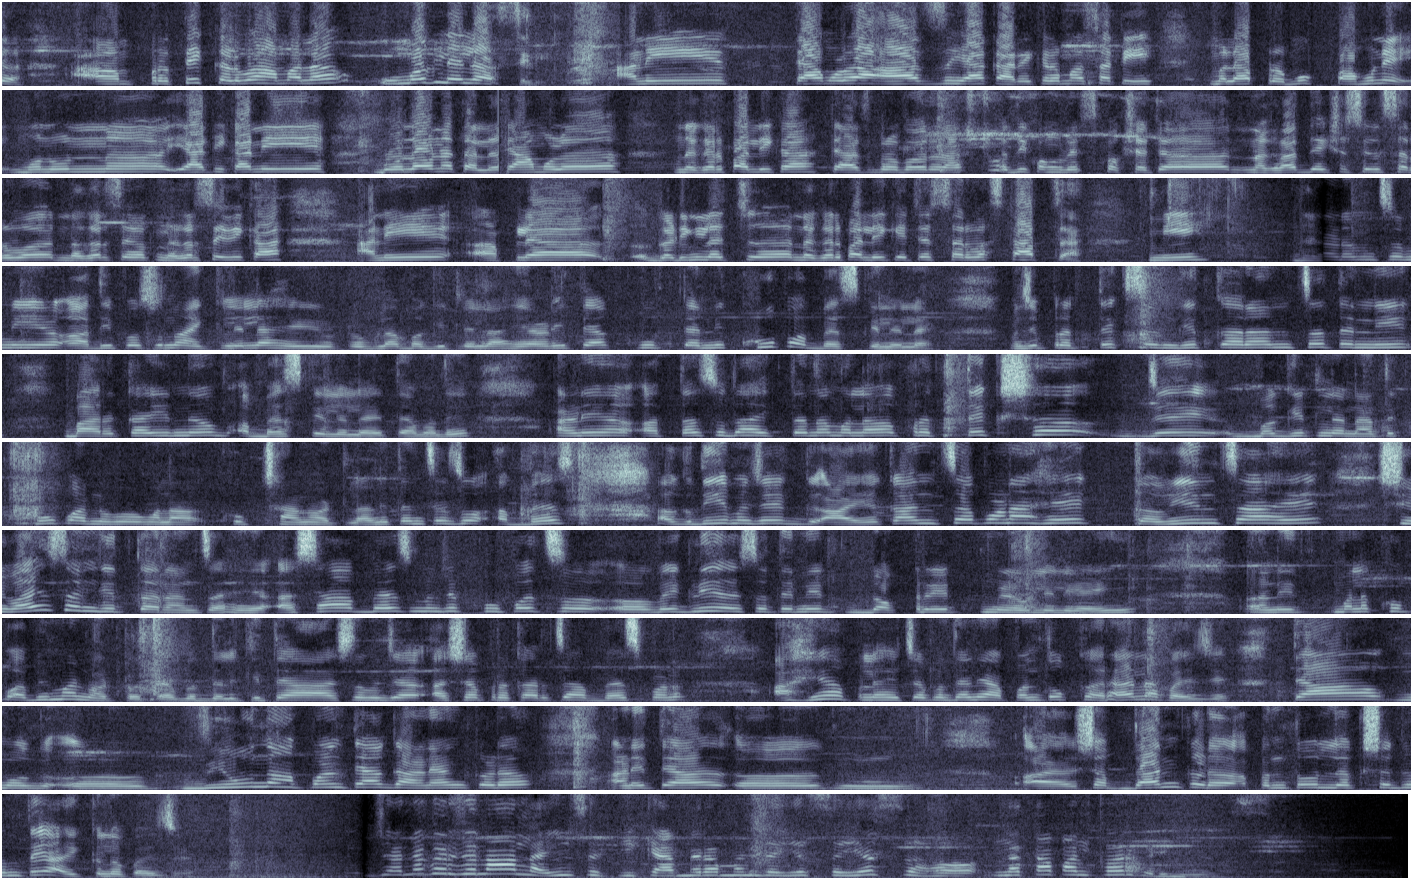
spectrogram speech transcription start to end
प्रत्येक कळवं आम्हाला उमगलेलं असेल. आणि त्यामुळं आज या कार्यक्रमासाठी मला प्रमुख पाहुणे म्हणून या ठिकाणी बोलावण्यात आलं. त्यामुळं नगरपालिका त्याचबरोबर राष्ट्रवादी काँग्रेस पक्षाच्या नगराध्यक्ष असतील सर्व नगरसेवक नगरसेविका आणि आपल्या गडिंगलच नगरपालिकेच्या सर्व स्टाफचा मी मॅडमचं मी आधीपासून ऐकलेलं आहे यूट्यूबला बघितलेलं आहे आणि त्या खूप त्यांनी खूप अभ्यास केलेला आहे. म्हणजे प्रत्येक संगीतकारांचा त्यांनी बारकाईनं अभ्यास केलेला आहे त्यामध्ये. आणि आत्तासुद्धा ऐकताना मला प्रत्यक्ष जे बघितलं ना ते खूप अनुभव मला खूप छान वाटला. आणि त्यांचा जो अभ्यास अगदी म्हणजे गायकांचा पण आहे कवींचा आहे शिवाय संगीतकारांचा आहे असा अभ्यास म्हणजे खूपच वेगळी असं त्यांनी डॉक्टरेट मिळवलेली आहे ही. आणि मला खूप अभिमान वाटतो त्याबद्दल की त्या असं म्हणजे अशा प्रकारचा अभ्यास पण आहे आपल्या ह्याच्यामध्ये आणि आपण तो करायला पाहिजे. त्या मग व्ह्यून आपण त्या गाण्यांकडं आणि त्या शब्दांकडं आपण तो लक्ष देऊन ते ऐकलं पाहिजे. जनगर्जना लाईव्हसाठी कॅमेरामन जय्यद सय्यदसह लता पालकर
